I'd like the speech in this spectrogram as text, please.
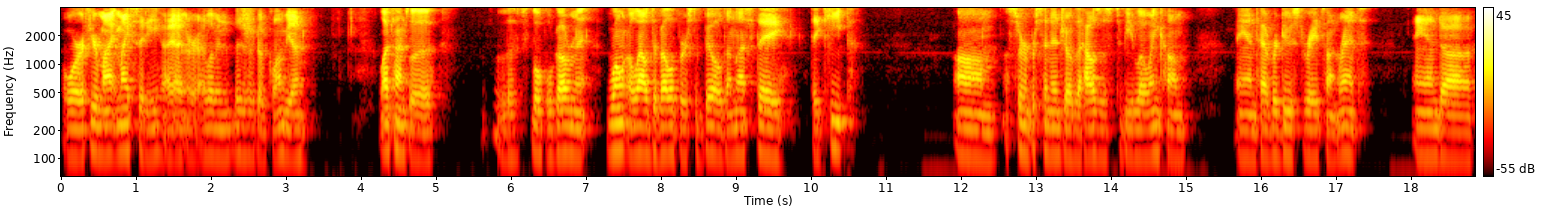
or if you're my my city, I or I live in the District of Columbia. A lot of times the the local government won't allow developers to build unless they they keep um, a certain percentage of the houses to be low income and have reduced rates on rent. And uh,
